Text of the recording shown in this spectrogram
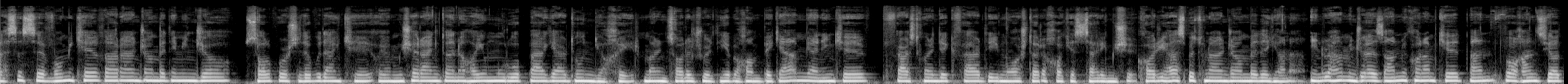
بحث سومی که قراره انجام بدیم اینجا. سوال پرسیده بودن که آیا میشه رنگدانه های مو رو برگردوند یا خیر؟ من این سوال جور دیگه بخوام بگم یعنی اینکه فرض کنید یک فردی موهاش داره خاکستری میشه. کاری هست بتونه انجام بده یا نه؟ این رو هم اینجا اذعان می‌کنم که من واقعا زیاد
